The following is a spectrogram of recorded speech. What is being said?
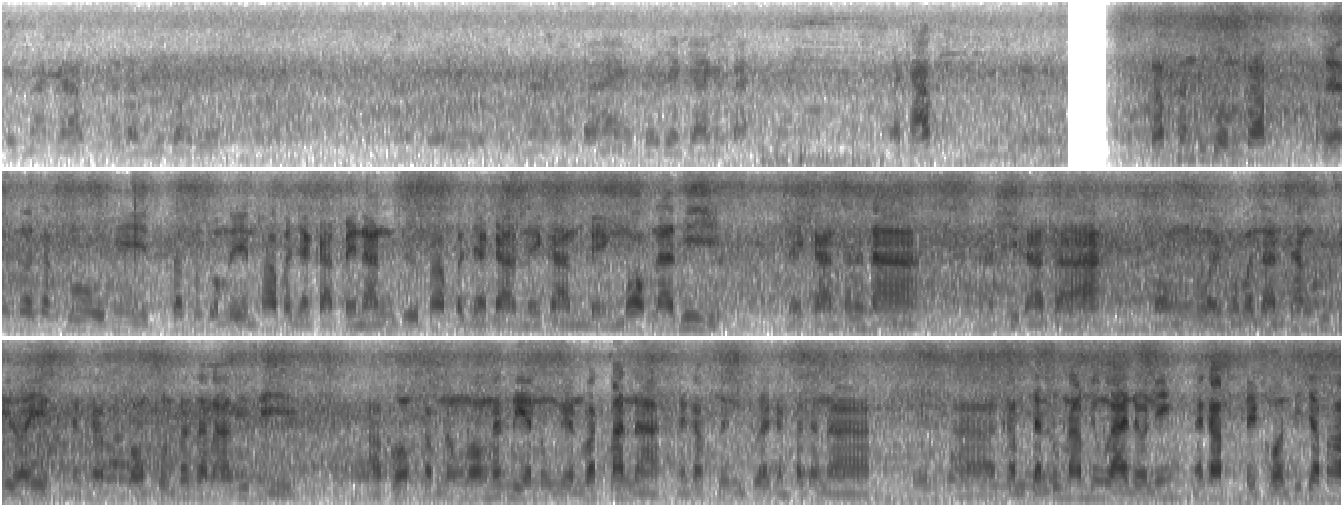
เก่งมากครับอาแบบนี้ก่อนดีโอเคเก่งมากเอาไปไปแยกย้ายกันไปนะครับครับท่านผู้ชมครับ และเมื่อสักครู่ที่ท่านผู้ชมได้เห็นภาพบรรยากาศไปนั้น คือภาพบรรยากาศในการแบ่งมอบหน้าที่ในการพัฒนาจิตอาสาของหน่วยกองบัญชาช่างที่401นะครับกองพลพัฒนาที่4อ่ พร้อมกับน้องๆนักเรียนโรงเรียนวัดบ้านนานะครับซึ่งช่วยกันพัฒนาอ่ากำจัดลูกน้ำยุงลายในวันนี้นะครับแต่ก่อนที่จะพา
